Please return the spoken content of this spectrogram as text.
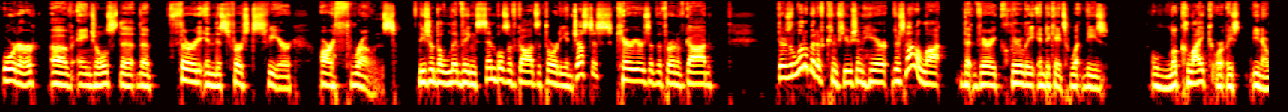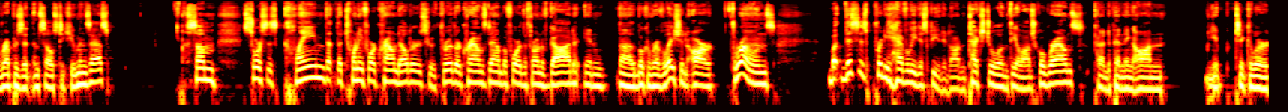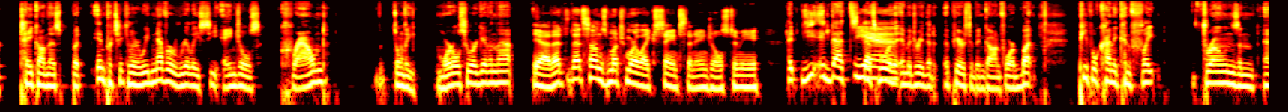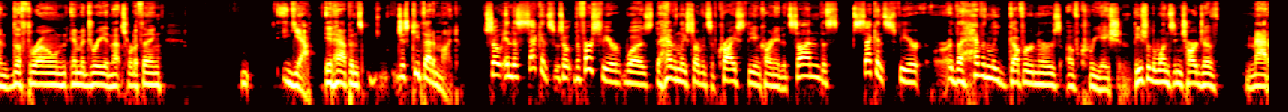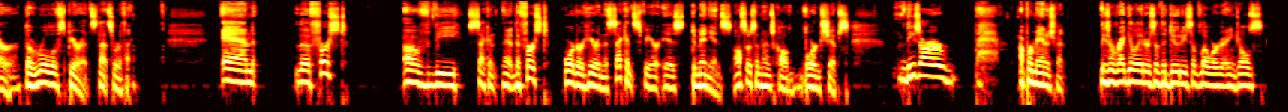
order of angels, the the third in this first sphere, are thrones. These are the living symbols of God's authority and justice, carriers of the throne of God. There's a little bit of confusion here. There's not a lot that very clearly indicates what these look like, or at least, you know, represent themselves to humans as. Some sources claim that the 24 crowned elders who throw their crowns down before the throne of God in uh, the book of Revelation are thrones, but this is pretty heavily disputed on textual and theological grounds, kind of depending on your particular take on this, but in particular, we never really see angels crowned. It's only mortals who are given that. yeah, that that sounds much more like saints than angels to me. It, it, that's that's more Yeah. the imagery that appears to have been gone for. But people kind of conflate thrones and and the throne imagery and that sort of thing. Yeah, it happens. Just keep that in mind. So in the second, so the first sphere was the heavenly servants of Christ, the incarnated Son. The s- second sphere are the heavenly governors of creation. These are the ones in charge of matter, the rule of spirits, that sort of thing. And the first of the second, uh, the first order here in the second sphere is dominions, also sometimes called lordships. These are upper management. These are regulators of the duties of lower angels,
